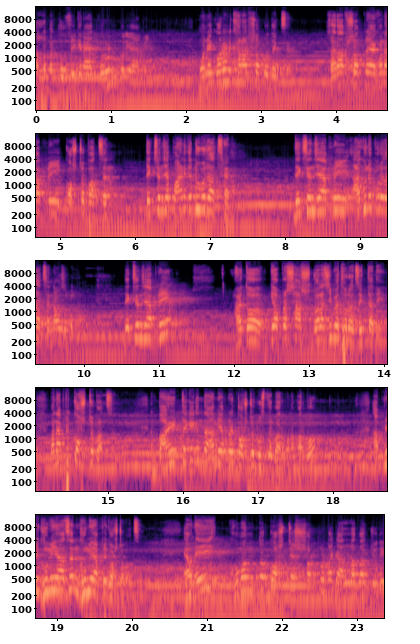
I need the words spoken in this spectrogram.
আল্লাহ পাক তৌফিক এনায়াত করুন, বলি আমিন। মনে করেন খারাপ স্বপ্ন দেখছেন। খারাপ স্বপ্নে এখন আপনি কষ্ট পাচ্ছেন। দেখছেন যে পানিতে ডুবে যাচ্ছেন। দেখছেন যে আপনি আগুনে পড়ে যাচ্ছেন, নাউজুবিল্লাহ। দেখছেন যে আপনি হয়তো কেউ আপনার শ্বাস গলা চিপে ধরেছে ইত্যাদি। মানে আপনি কষ্ট পাচ্ছেন। বাহির থেকে কিন্তু আমি আপনার কষ্ট বুঝতে পারব না। পারব? আপনি ঘুমিয়ে আছেন, ঘুমিয়ে আপনি কষ্ট পাচ্ছেন। এখন এই ঘুমন্ত কষ্টের স্বপ্নটাকে আল্লাহবাক যদি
